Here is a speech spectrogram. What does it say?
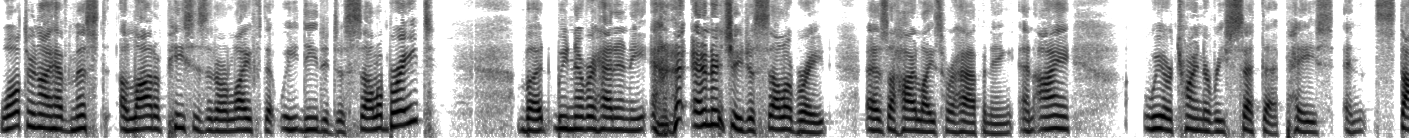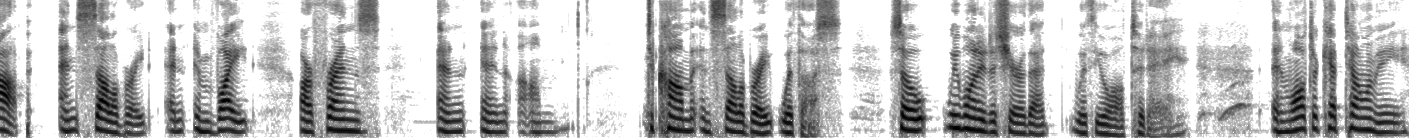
Walter and I have missed a lot of pieces in our life that we needed to celebrate, but we never had any energy to celebrate as the highlights were happening. And I, we are trying to reset that pace and stop and celebrate and invite our friends and and um, to come and celebrate with us. So we wanted to share that with you all today. And Walter kept telling me,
